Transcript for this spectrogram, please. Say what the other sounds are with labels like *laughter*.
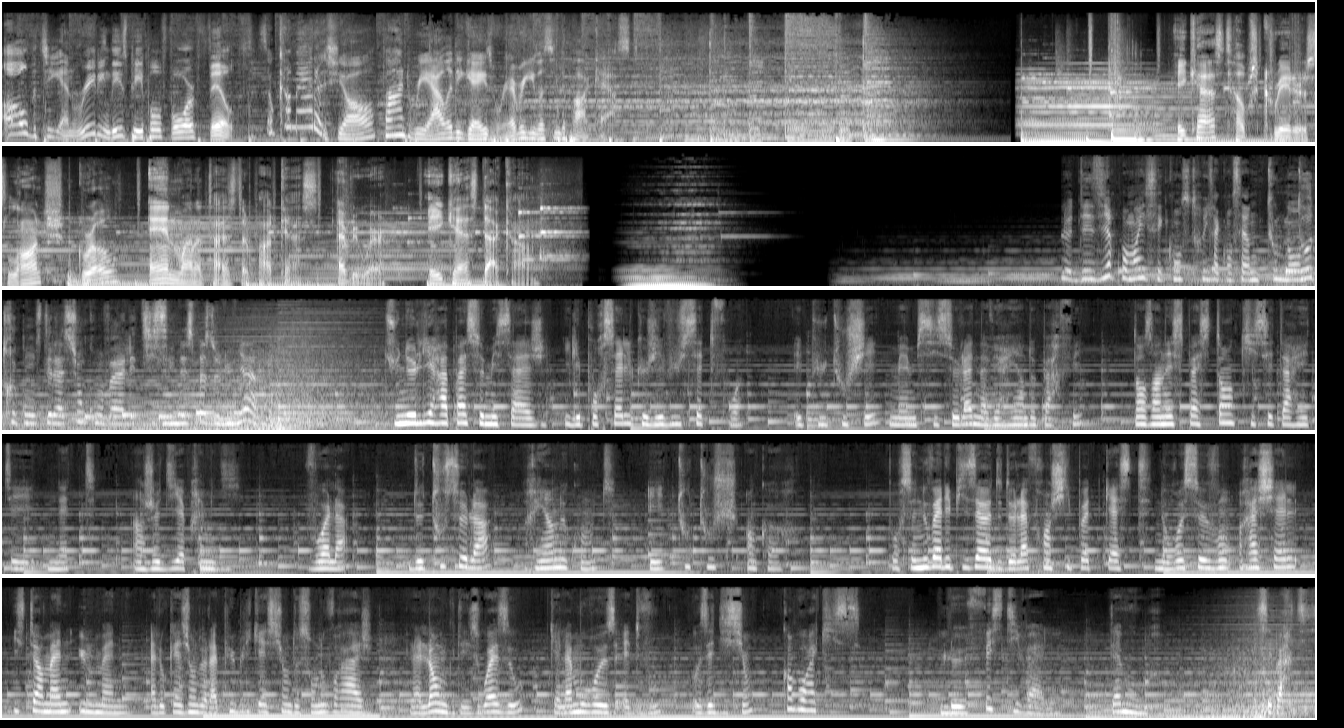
all the tea and reading these people for filth. so come at us, y'all. Find Reality Gaze wherever you listen to podcasts. ACAST helps creators launch, grow, and monetize their podcasts everywhere. ACAST.com. Le désir, pour moi, il s'est construit. Ça concerne tout le monde. d'autres constellations qu'on va aller tisser. Une espèce de lumière. Tu ne liras pas ce message, il est pour celle que j'ai vue sept fois, et pu toucher, même si cela n'avait rien de parfait, dans un espace-temps qui s'est arrêté net, un jeudi après-midi. Voilà, de tout cela, rien ne compte, et tout touche encore. Pour ce nouvel épisode de l'Affranchi Podcast, nous recevons Rachel Easterman-Ullman à l'occasion de la publication de son ouvrage La langue des oiseaux, Quelle amoureuse êtes-vous aux éditions Cambourakis. Le festival d'amour. C'est parti.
